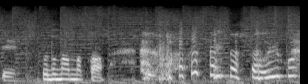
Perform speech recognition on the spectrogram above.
てそのままかそういうこと？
